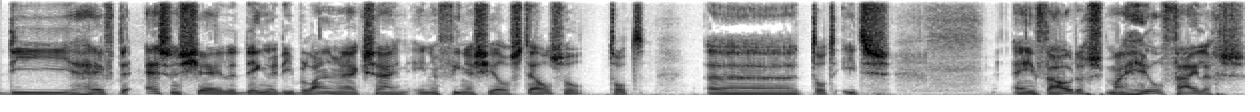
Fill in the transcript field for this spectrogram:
die heeft de essentiële dingen die belangrijk zijn in een financieel stelsel tot, uh, tot iets eenvoudigs, maar heel veiligs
